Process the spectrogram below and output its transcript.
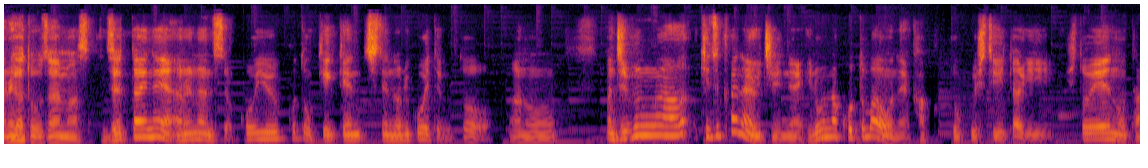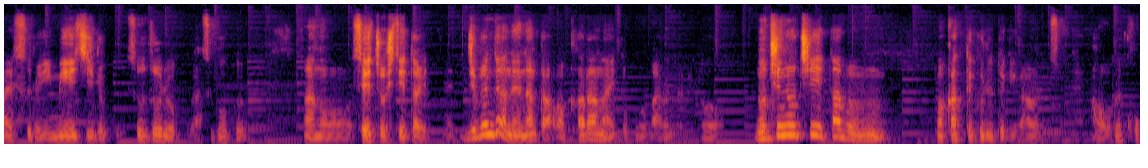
ありがとうございます。絶対ね、あれなんですよ。こういうことを経験して乗り越えてると、あの、自分が気づかないうちにね、いろんな言葉をね、獲得していたり、人への対するイメージ力、想像力がすごくあの成長していたり、ね、自分ではね、なんかわからないところがあるんだけど、後々多分分かってくる時があるんですよね。あ、俺こ、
